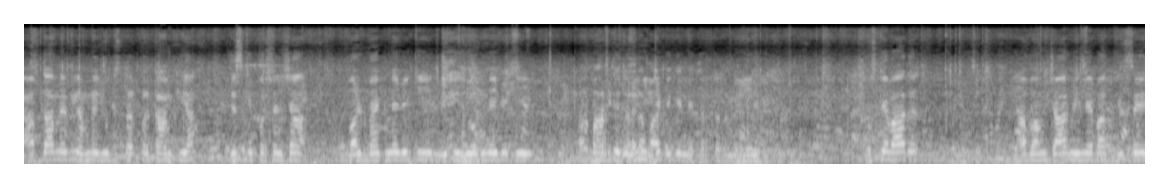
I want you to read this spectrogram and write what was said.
आपदा में भी हमने युद्ध स्तर पर काम किया, जिसकी प्रशंसा वर्ल्ड बैंक ने भी की, नीति आयोग ने भी की और भारतीय जनता पार्टी के नेतृत्व में उसके बाद अब हम चार महीने बाद फिर से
